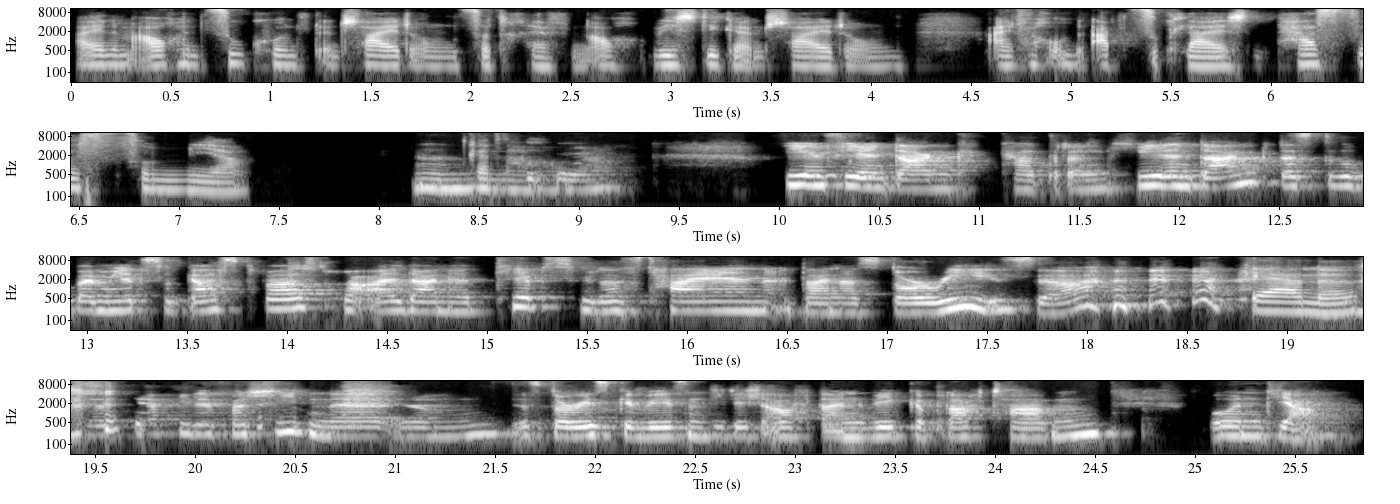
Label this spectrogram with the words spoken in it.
einem auch in Zukunft Entscheidungen zu treffen, auch wichtige Entscheidungen, einfach um abzugleichen, passt es zu mir. Mhm, genau. Super. Vielen, vielen Dank, Katrin. Vielen Dank, dass du bei mir zu Gast warst, für all deine Tipps, für das Teilen deiner Stories. Ja. Gerne. Es sind sehr viele verschiedene ähm, Stories gewesen, die dich auf deinen Weg gebracht haben. Und ja,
